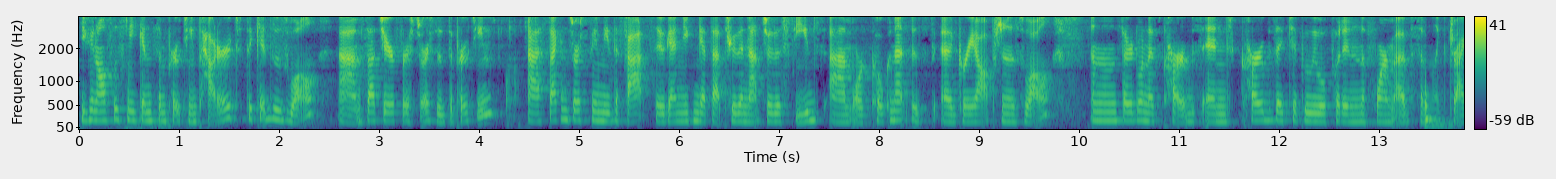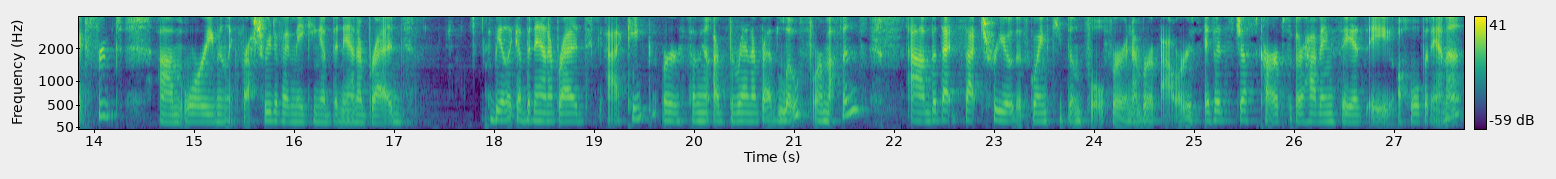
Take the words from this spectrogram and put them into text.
you can also sneak in some protein powder to the kids as well um, so that's your first source is the protein uh, second source is going to be the fat. So again, you can get that through the nuts or the seeds, um, or coconut is a great option as well. And then the third one is carbs. And carbs, I typically will put in the form of some like dried fruit, um, or even like fresh fruit if I'm making a banana bread could be like a banana bread uh, cake or something like a banana bread loaf or muffins. Um, but that's that trio that's going to keep them full for a number of hours. If it's just carbs that they're having, say it's a, a whole banana,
